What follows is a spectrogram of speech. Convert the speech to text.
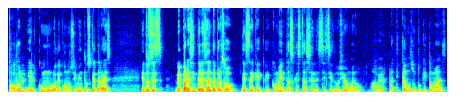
Todo el, el cúmulo de conocimientos que traes. Entonces, me parece interesante, por eso, desde que comentas que estás en esta institución, bueno, a ver, platícanos un poquito más.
